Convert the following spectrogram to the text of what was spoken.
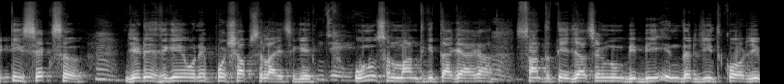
86 ਜਿਹੜੇ ਸੀਗੇ ਉਹਨੇ ਪੁਸ਼ ਅਪਸ ਲਾਏ ਸੀਗੇ। ਉਹਨੂੰ ਸਨਮਾਨਿਤ ਕੀਤਾ ਗਿਆ ਹੈਗਾ। ਸੰਤ ਤੇਜਾ ਸਿੰਘ ਨੂੰ ਬੀਬੀ ਇੰਦਰਜੀਤ ਕੌਰ ਜੀ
